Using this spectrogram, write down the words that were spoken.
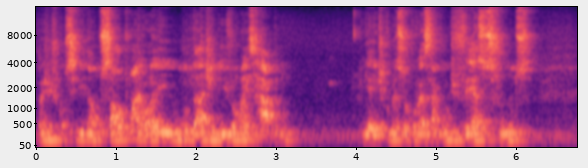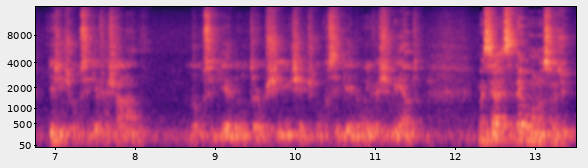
para a gente conseguir dar um salto maior e mudar de nível mais rápido. E a gente começou a conversar com diversos fundos e a gente não conseguia fechar nada. Não conseguia nenhum term sheet, a gente não conseguia nenhum investimento. Mas você, você tem alguma noção de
